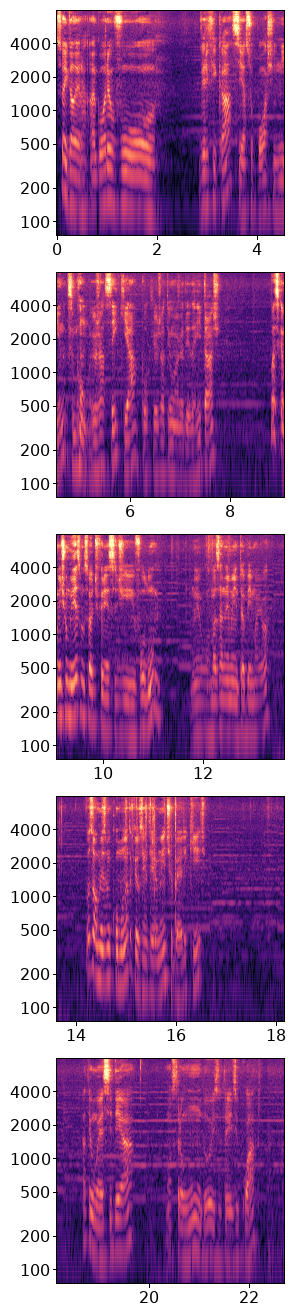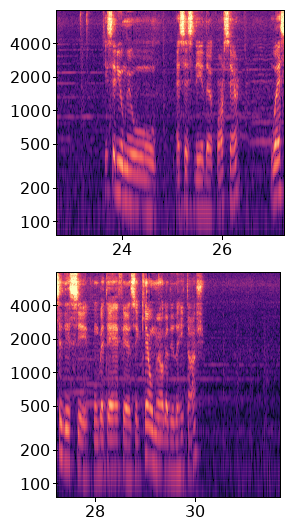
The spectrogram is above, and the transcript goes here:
Isso aí galera, agora eu vou verificar se há suporte em Linux. Bom, eu já sei que há, porque eu já tenho um HD da Hitachi. Basicamente o mesmo, só a diferença de volume, né? o armazenamento é bem maior. Vou usar o mesmo comando que eu usei anteriormente, o blkit. Já tem o SDA, mostra o 1, o 2, o 3 e o 4. Aqui seria o meu SSD da Corsair. O SDC com BTRFS, que é o meu HD da Hitachi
